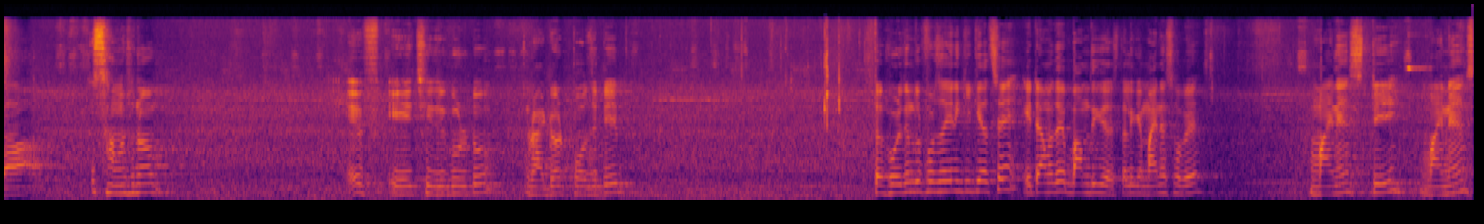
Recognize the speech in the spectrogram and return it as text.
বা summation of F H is equal to rightward positive তাহলে হরিজেন্টাল ফোর্স এখানে কী কী আছে? এটা আমাদের বাম দিকে আছে, তাহলে কি মাইনাস হবে? Minus T minus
